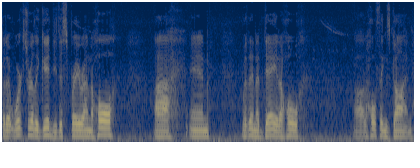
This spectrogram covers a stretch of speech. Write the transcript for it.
but it works really good you just spray around the hole uh, and within a day the whole uh, the whole thing's gone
